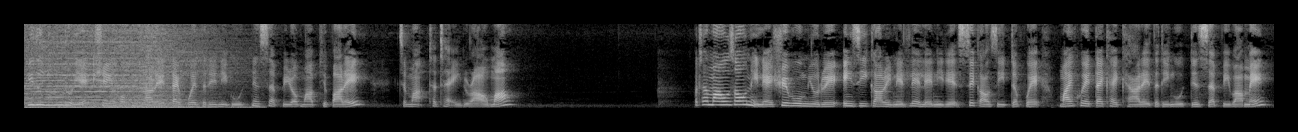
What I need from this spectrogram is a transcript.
ပြည်သူလူထုတို့ရဲ့အရှိန်အဟုန်မြင့်လာတဲ့တိုက်ပွဲသတင်းတွေကိုနှင်ဆက်ပြီးတော့မှဖြစ်ပါတယ်။ကျွန်မထထအိန္ဒရာအောင်ပါ။ပထမအဆုံးအနေနဲ့ရွှေဘိုမြို့တွင်အင်စည်းကားတွေနဲ့လှည့်လည်နေတဲ့စစ်ကောင်စီတပ်ဖွဲ့မိုင်းခွဲတိုက်ခိုက်ခံရတဲ့တဲ့တင်ကိုတင်ဆက်ပေးပါမယ်။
